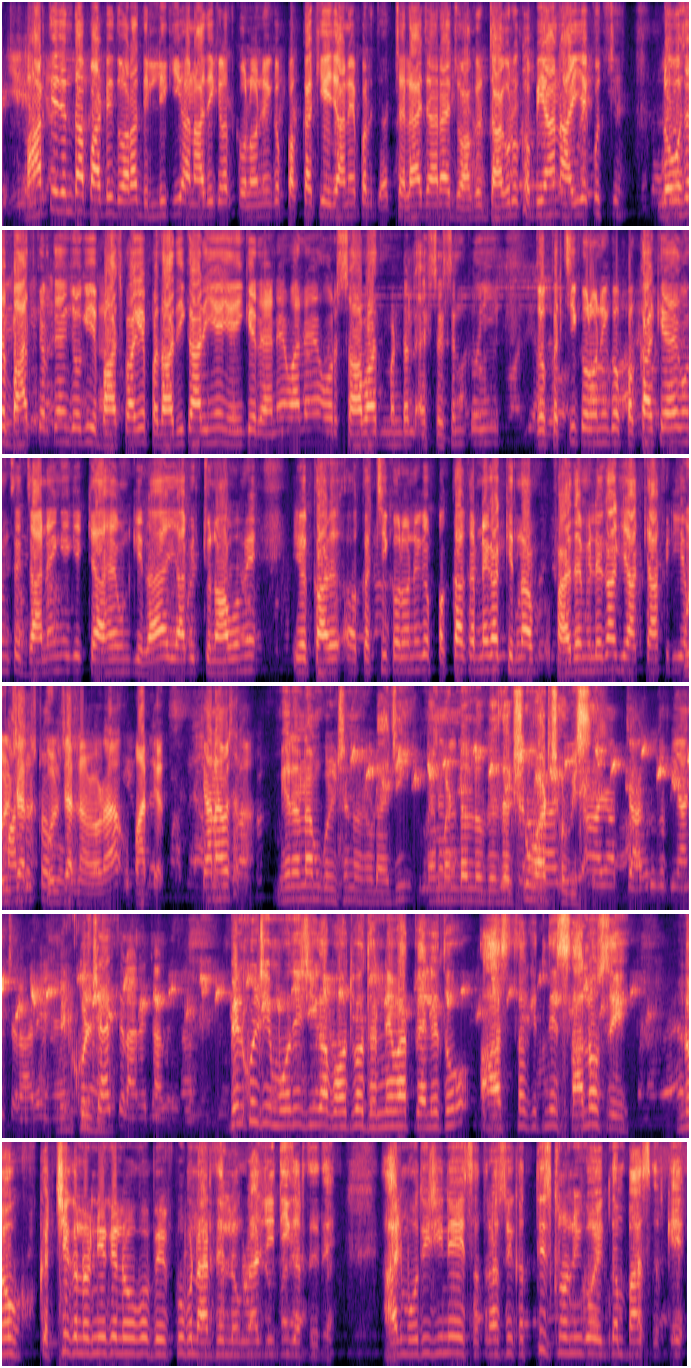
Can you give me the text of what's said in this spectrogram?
Bharatiya Janata party द्वारा दिल्ली की अनाधिकृत कॉलोनी को पक्का किए जाने पर चलाया जा रहा है जागरूक अभियान। आइए कुछ लोगों से बात करते हैं जो कि भाजपा के पदाधिकारी हैं यहीं के रहने वाले हैं और शाहबाद मंडल एक्सटेंशन को ही जो कच्ची कॉलोनी को पक्का किया है उनसे जानेंगे कि क्या है उनकी राय या फिर चुनावों में ये कच्ची कॉलोनी को पक्का करने का कितना फ़ायदा मिलेगा या क्या फिर ये गुलशन अरोड़ा उपाध्यक्ष। क्या नाम है सर? मेरा नाम गुलशन अरोड़ा जी। मैं मंडल उपाध्यक्ष वार्ड चौबीस जागरूक अभियान चला रहे हैं। बिल्कुल जी। चला रहे हैं बिल्कुल जी मोदी जी का बहुत बहुत धन्यवाद। पहले तो आज तक इतने सालों से लोग कच्चे कॉलोनियों के लोगों को बेवकूफ़ बना रहे थे लोग राजनीति करते थे। आज मोदी जी ने सत्रह सौ इकतीस कॉलोनी को एकदम पास करके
